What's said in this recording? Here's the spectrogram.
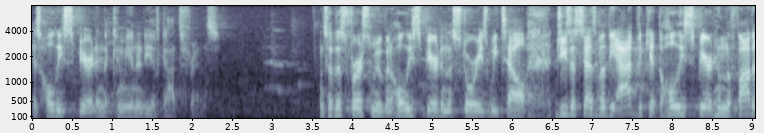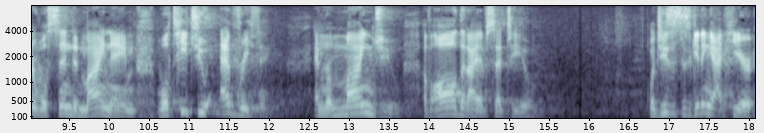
is Holy Spirit in the community of God's friends. And so, this first movement, Holy Spirit in the stories we tell, Jesus says, But the advocate, the Holy Spirit, whom the Father will send in my name, will teach you everything and remind you of all that I have said to you. What Jesus is getting at here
